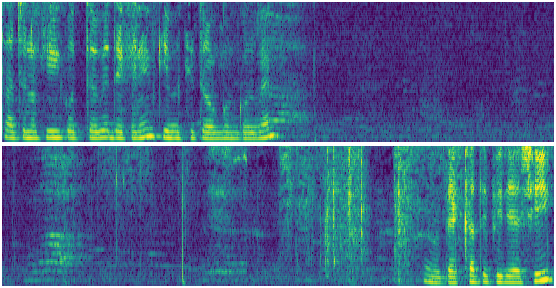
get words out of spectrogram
তার জন্য কি করতে হবে? দেখে নিন, কীভাবে চিত্র অঙ্কন করবেন। ব্যাখ্যাতে ফিরে আসি।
